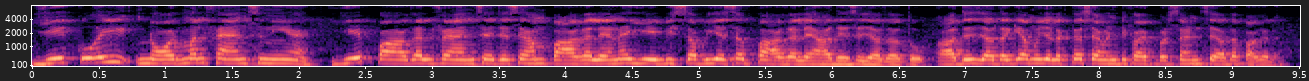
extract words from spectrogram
ये कोई नॉर्मल फैंस नहीं है, ये पागल फैंस है। जैसे हम पागल हैं ना, ये भी सब, ये सब पागल है आधे से ज़्यादा तो। आधे से ज़्यादा क्या, मुझे लगता है सेवेंटी फाइव परसेंट से ज़्यादा पागल है।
